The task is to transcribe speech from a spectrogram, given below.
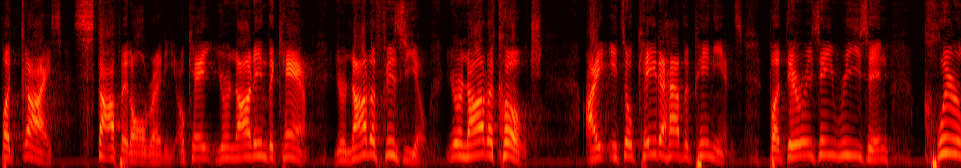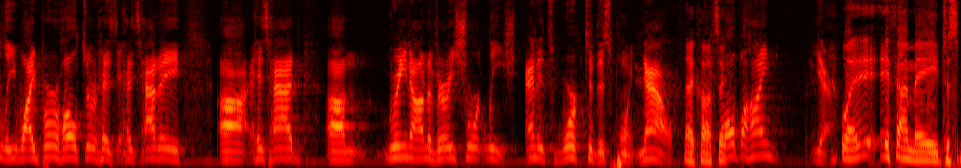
But guys, stop it already, okay? You're not in the camp. You're not a physio. You're not a coach. I, it's okay to have opinions, but there is a reason clearly why Berhalter has has had a uh, has had um, Reyna on a very short leash, and it's worked to this point. Now, that fall behind. Yeah. Well, if I may just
